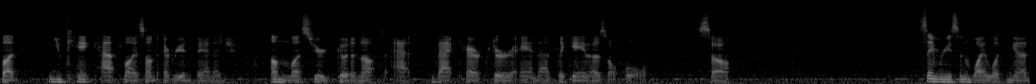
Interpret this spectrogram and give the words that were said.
But you can't capitalize on every advantage unless you're good enough at that character and at the game as a whole. So same reason why looking at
